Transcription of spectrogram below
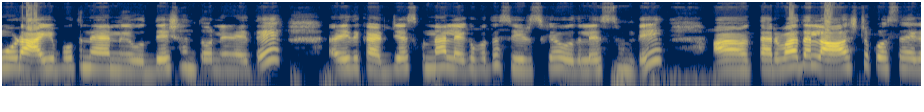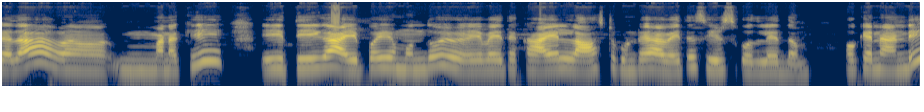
మూడు ఆగిపోతున్నాయి ఉద్దేశంతో నేనైతే ఇది కట్ చేసుకున్నా లేకపోతే సీడ్స్కే వదిలేస్తుంటే. ఆ తర్వాత లాస్ట్కి వస్తాయి కదా మనకి ఈ తీగ అయిపోయే ముందు ఏవైతే కాయలు లాస్ట్కి ఉంటాయో అవైతే సీడ్స్కి వదిలేద్దాం. ఓకేనా అండి?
